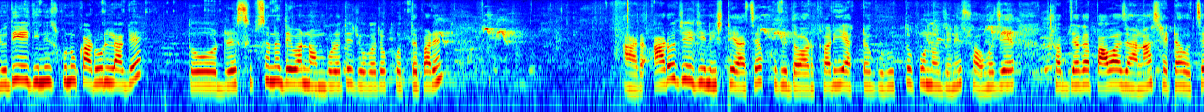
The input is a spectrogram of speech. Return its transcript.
যদি এই জিনিসগুলো কারুর লাগে তো ডেসক্রিপশানে দেওয়া নম্বরেতে যোগাযোগ করতে পারেন। আর আরও যে জিনিসটি আছে, খুবই দরকারি, একটা গুরুত্বপূর্ণ জিনিস, সহজে সব জায়গায় পাওয়া যায় না, সেটা হচ্ছে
